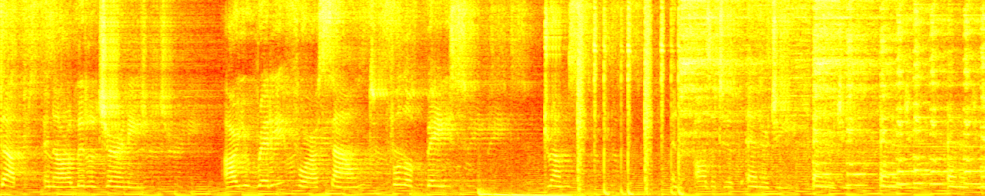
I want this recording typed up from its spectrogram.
step in our little journey. Are you ready for a sound full of bass, drums, and positive energy, energy, energy, energy,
